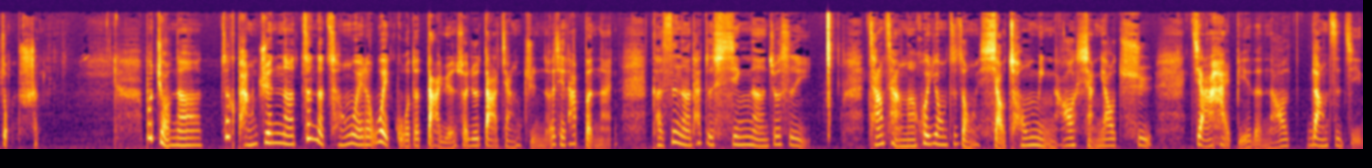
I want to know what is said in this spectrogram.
众生。不久呢，这个庞涓呢，真的成为了魏国的大元帅，就是大将军而且他本来，可是呢，他的心呢，就是 常常呢，会用这种小聪明，然后想要去加害别人，然后让自己。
